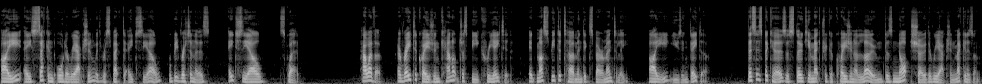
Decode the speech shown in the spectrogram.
i.e. a second order reaction with respect to HCl would be written as HCl squared. However, a rate equation cannot just be created it must be determined experimentally, i.e., using data. This is because a stoichiometric equation alone does not show the reaction mechanism,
